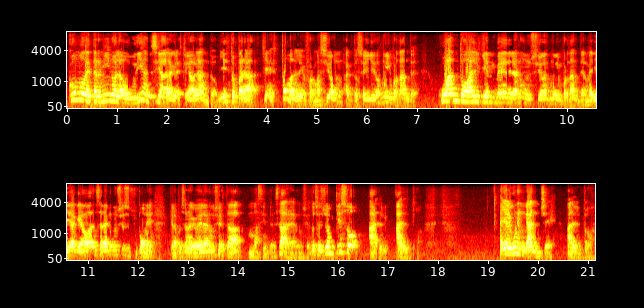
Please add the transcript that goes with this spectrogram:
cómo determino la audiencia a la que le estoy hablando. Y esto para quienes toman la información, acto seguido, es muy importante. Cuánto alguien ve del anuncio es muy importante. A medida que avanza el anuncio, se supone que la persona que ve el anuncio está más interesada en el anuncio. Entonces yo empiezo al, alto. Hay algún enganche alto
